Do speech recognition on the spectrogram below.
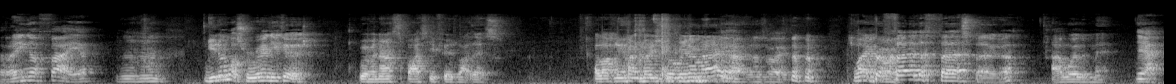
Ring of fire. Mm-hmm. You know what's really good with a nice spicy food like this? A lovely homemade strawberry lemonade. Yeah, that's right. I prefer the first burger. I will admit. yeah,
